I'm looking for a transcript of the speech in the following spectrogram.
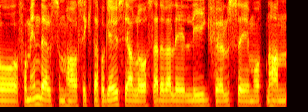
Og for min del, som har sikta på Gaus i alle år, så er det veldig lik følelse i måten han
